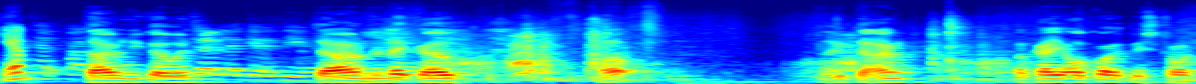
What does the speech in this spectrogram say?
Yep. Down you go in. Don't eh? let go of the Down and let go. Up. No, down. Okay, I'll go it this time.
